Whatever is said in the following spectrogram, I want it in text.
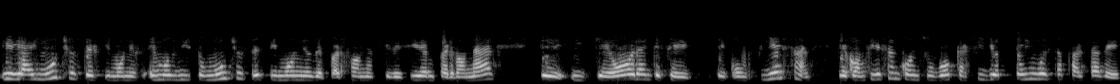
Y hay muchos testimonios, hemos visto muchos testimonios de personas que deciden perdonar y que oran, que se que confiesan que confiesan con su boca, sí, yo tengo esta falta de,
